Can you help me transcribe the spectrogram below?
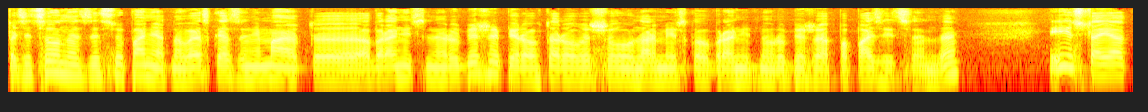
Позиционно здесь все понятно. Войска занимают э, оборонительные рубежи первого, второго эшелона армейского оборонительного рубежа по позициям, да, и стоят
